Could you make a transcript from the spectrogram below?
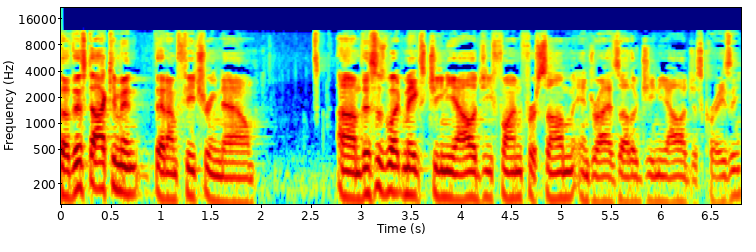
So this document that I'm featuring now, um, this is what makes genealogy fun for some and drives other genealogists crazy.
